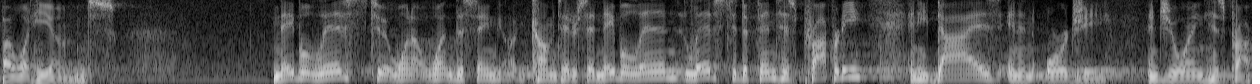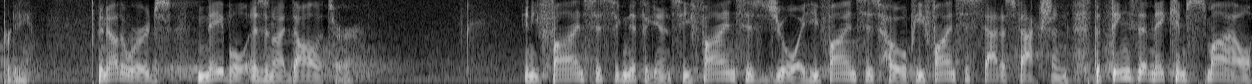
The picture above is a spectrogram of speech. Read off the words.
by what he owns. Nabal lives to, one, one, the same commentator said, Nabal lives to defend his property, and he dies in an orgy, enjoying his property. In other words, Nabal is an idolater and he finds his significance, he finds his joy, he finds his hope, he finds his satisfaction, the things that make him smile.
